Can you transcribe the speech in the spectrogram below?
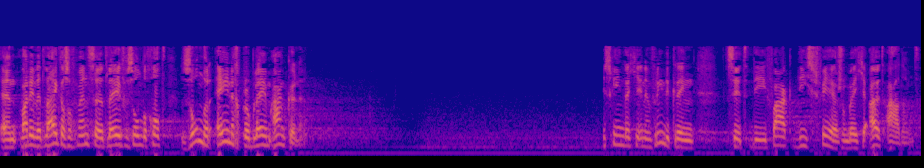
En waarin het lijkt alsof mensen het leven zonder God zonder enig probleem aankunnen. Misschien dat je in een vriendenkring zit die vaak die sfeer zo'n beetje uitademt.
